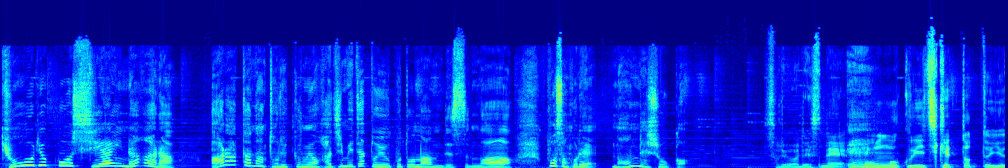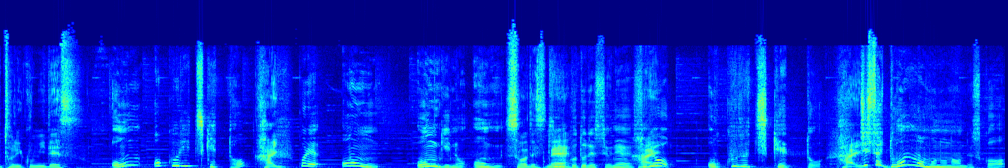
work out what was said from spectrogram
協力をし合いながら新たな取り組みを始めたということなんですが、コウさんこれ何でしょうか？それはですね、ええ恩送りチケットという取り組みです。恩送りチケット？はい、これ恩恩義の恩そうですねというこ。とですよね。そはいれを送るチケット、はい実際どんなものなんですか？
